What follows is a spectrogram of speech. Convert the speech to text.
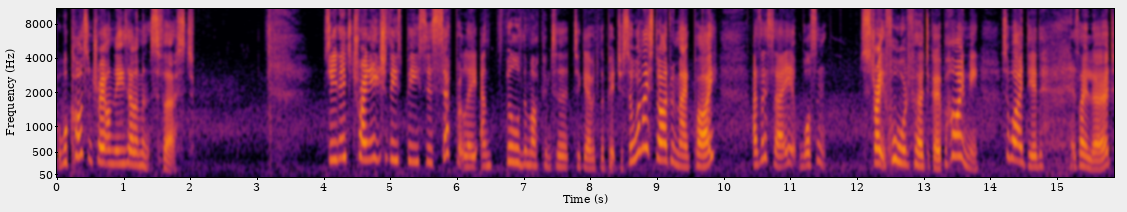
But we'll concentrate on these elements first. So you need to train each of these pieces separately and build them up into together to the picture. So when I started with Magpie, as I say, it wasn't straightforward for her to go behind me. So what I did is I lured,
